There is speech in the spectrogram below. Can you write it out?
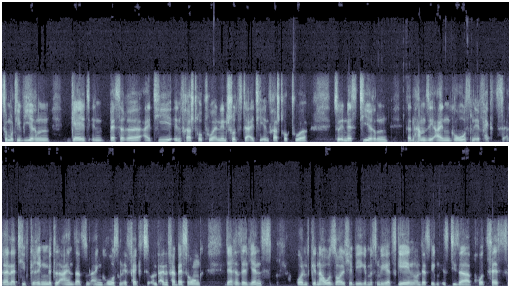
zu motivieren, Geld in bessere IT-Infrastruktur, in den Schutz der IT-Infrastruktur zu investieren, dann haben sie einen großen Effekt, relativ geringen Mitteleinsatz und einen großen Effekt und eine Verbesserung der Resilienz. Und genau solche Wege müssen wir jetzt gehen. Und deswegen ist dieser Prozess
